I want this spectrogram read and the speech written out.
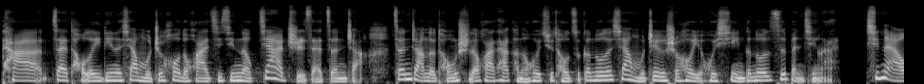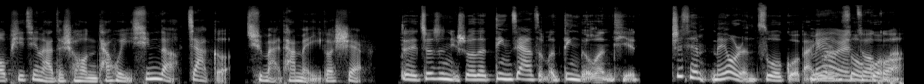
他在投了一定的项目之后的话，基金的价值在增长，增长的同时的话，他可能会去投资更多的项目，这个时候也会吸引更多的资本进来。新的 LP 进来的时候呢，他会以新的价格去买他每一个 share。对，就是你说的定价怎么定的问题，之前没有人做过吧？没有人做过。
